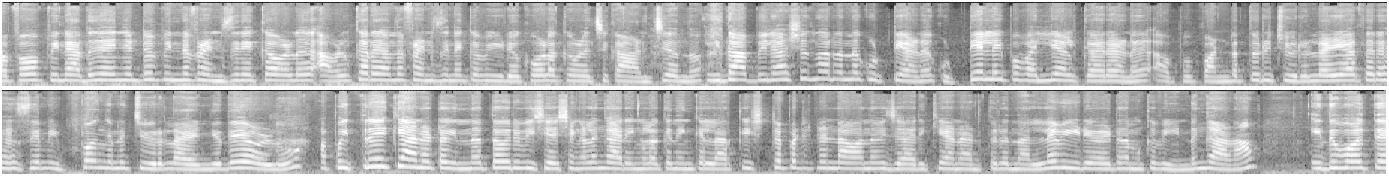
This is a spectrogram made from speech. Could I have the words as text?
അപ്പോൾ പിന്നെ അത് കഴിഞ്ഞിട്ട് പിന്നെ ഫ്രണ്ട്സിനെയൊക്കെ അവൾ അവൾക്കറിയാവുന്ന ഫ്രണ്ട്സിനെയൊക്കെ വീഡിയോ കോളൊക്കെ വിളിച്ച് കാണിച്ചു തന്നു. ഇത് അഭിലാഷ് എന്ന് പറയുന്ന കുട്ടിയാണ്. കുട്ടിയല്ല ഇപ്പോൾ വലിയ ആൾക്കാരാണ്. അപ്പോൾ പണ്ടത്തെ ഒരു ചുരുളഴിയാത്ത രഹസ്യം ഇപ്പോൾ ഇങ്ങനെ ചുരുളഴിഞ്ഞതേ ഉള്ളൂ. അപ്പോൾ ഇത്രയൊക്കെയാണ് കേട്ടോ ഇന്നത്തെ ഒരു വിശേഷങ്ങളും കാര്യങ്ങളൊക്കെ നിങ്ങൾക്ക് എല്ലാവർക്കും ഇഷ്ടപ്പെട്ടിട്ടുണ്ടാവുമെന്ന് വിചാരിക്കുകയാണ്. അടുത്തൊരു നല്ല വീഡിയോ ആയിട്ട് നമുക്ക് വീണ്ടും കാണാം. ഇതുപോലത്തെ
